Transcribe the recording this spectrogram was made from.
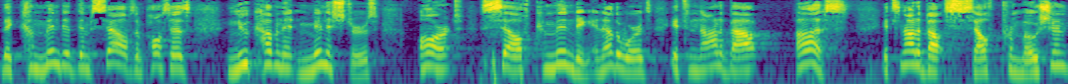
they commended themselves. And Paul says, New covenant ministers aren't self commending. In other words, it's not about us. It's not about self promotion.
